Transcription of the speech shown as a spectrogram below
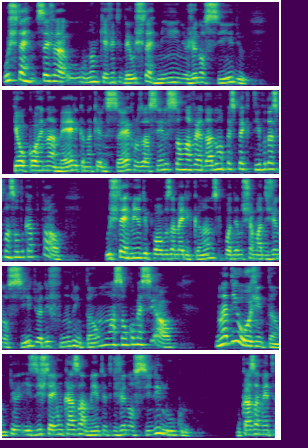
O extermínio, seja o nome que a gente deu, o extermínio, o genocídio, que ocorrem na América naqueles séculos, assim, eles são, na verdade, uma perspectiva da expansão do capital. O extermínio de povos americanos, que podemos chamar de genocídio, é de fundo, então, uma ação comercial. Não é de hoje, então, que existe aí um casamento entre genocídio e lucro. O casamento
